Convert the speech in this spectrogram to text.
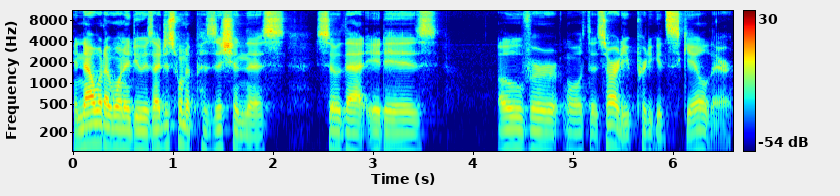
And now what I want to do is I just want to position this so that it is over, well, it's already a pretty good scale there.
